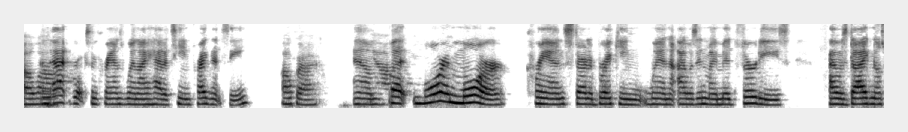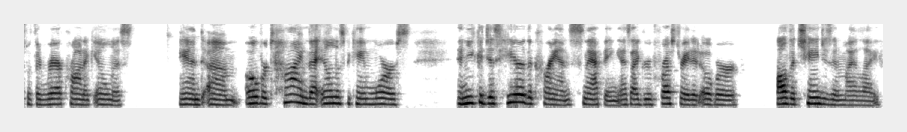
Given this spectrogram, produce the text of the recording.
Oh, wow. And that broke some crayons when I had a teen pregnancy. okay. Um, Yeah. But more and more crayons started breaking when I was in my mid 30s. I was diagnosed with a rare chronic illness. And um, over time, that illness became worse. And you could just hear the crayons snapping as I grew frustrated over all the changes in my life.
